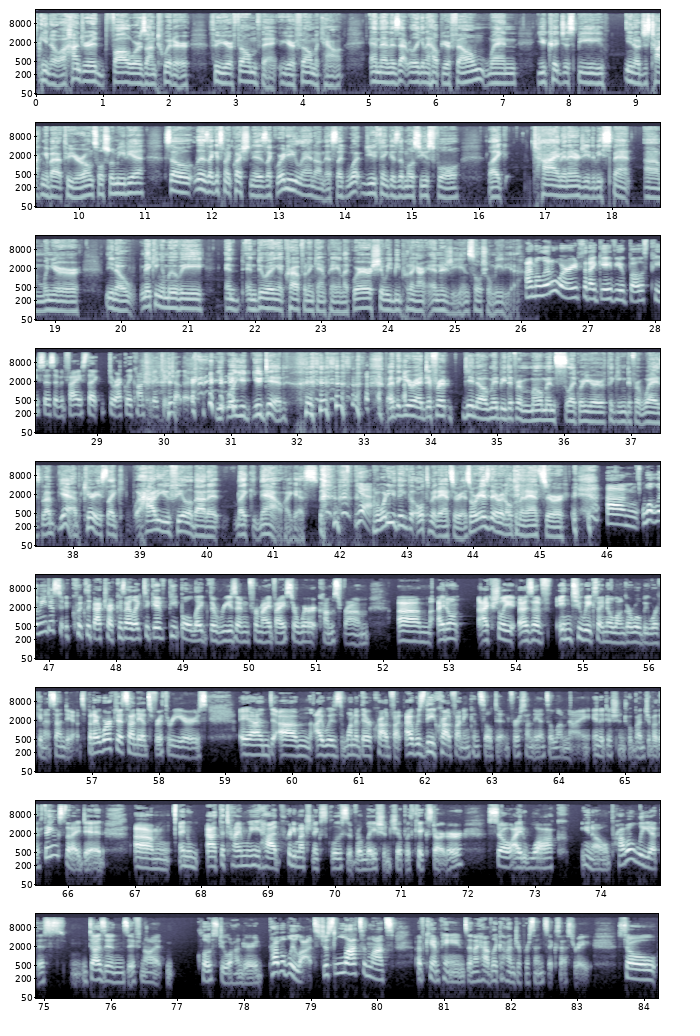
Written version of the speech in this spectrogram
you know a hundred followers on Twitter through your film thing, your film account, and then is that really going to help your film when you could just be you know just talking about it through your own social media? So Liz, I guess my question is like, where do you land on this? Like, what do you think is the most useful like time and energy to be spent um, when you're you know making a movie and and doing a crowdfunding campaign like where should we be putting our energy in social media? I'm a little worried that i gave you both pieces of advice that directly contradict each other. You, well you you did. I think you were at different you know maybe different moments like where you're thinking different ways but i'm yeah i'm curious like how do you feel about it like now, I guess. Yeah. what do you think the ultimate answer is, or is there an ultimate answer? um, well, let me just quickly backtrack because I like to give people like the reason for my advice or where it comes from. Um, I don't actually, as of in two weeks, I no longer will be working at Sundance, but I worked at Sundance for three years, and um, I was one of their crowdfund. I was the crowdfunding consultant for Sundance alumni, in addition to a bunch of other things that I did. Um, and at the time, we had pretty much an exclusive relationship with Kickstarter, so I'd walk. You know, probably at this dozens, if not close to 100 probably lots just lots and lots of campaigns and i have like a 100% success rate so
